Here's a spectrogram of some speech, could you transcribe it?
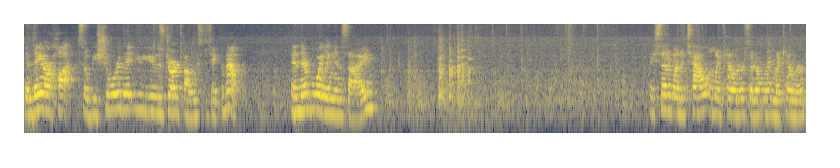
And they are hot, so be sure that you use jar tongs to take them out. And they're boiling inside. I set them on a towel on my counter so don't ruin my counter.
